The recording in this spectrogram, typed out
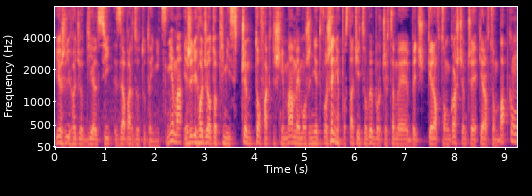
Jeżeli chodzi o DLC, za bardzo tutaj nic nie ma. Jeżeli chodzi o to kim i z czym, to faktycznie mamy może nie tworzenie postaci co wybór, czy chcemy być kierowcą gościem, czy kierowcą babką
